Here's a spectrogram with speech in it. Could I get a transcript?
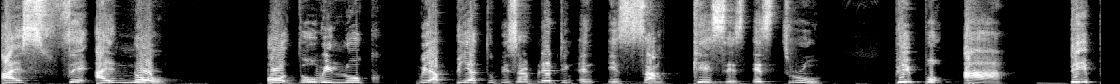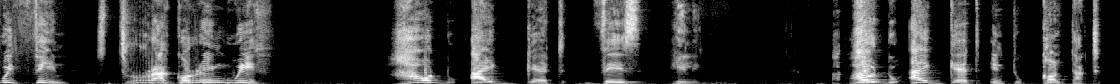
I say, I know, although we look, we appear to be celebrating, and in some cases, it's true. People are deep within, struggling with how do I get this healing? How do I get into contact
